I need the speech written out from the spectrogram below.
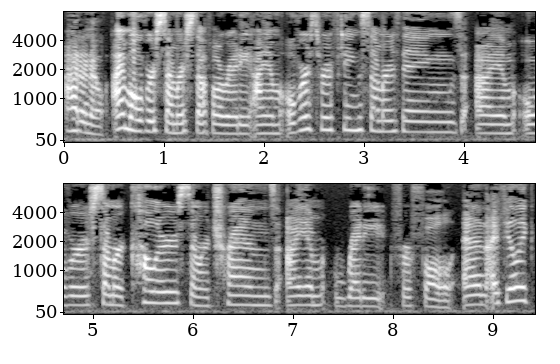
I don't know. I'm over summer stuff already. I am over thrifting summer things. I am over summer colors, summer trends. I am ready for fall. And I feel like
